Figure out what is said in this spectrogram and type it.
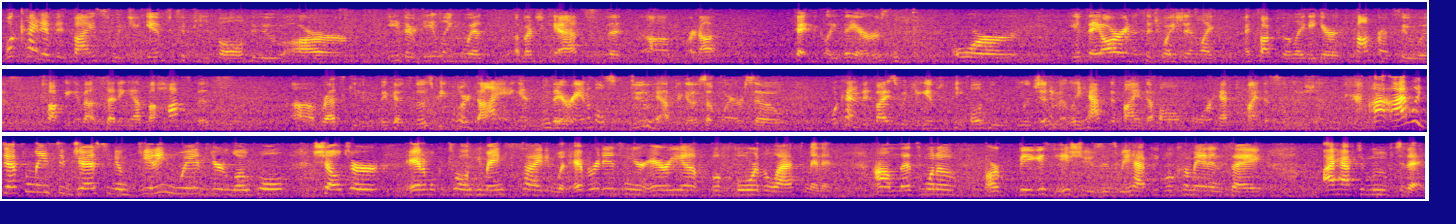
What kind of advice would you give to people who are either dealing with a bunch of cats that um, are not technically theirs, or if they are in a situation like I talked to a lady here at the conference who was talking about setting up a hospice uh, rescue because those people are dying and Mhm. their animals do have to go somewhere. So, what kind of advice would you give to people who legitimately have to find a home or have to find a solution? I, I would definitely suggest, you know, getting with your local shelter, animal control, humane society, whatever it is in your area before the last minute. Um, that's one of our biggest issues is we have people come in and say, I have to move today.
